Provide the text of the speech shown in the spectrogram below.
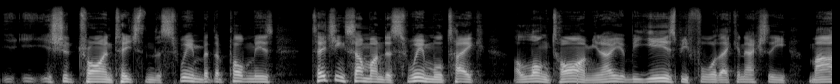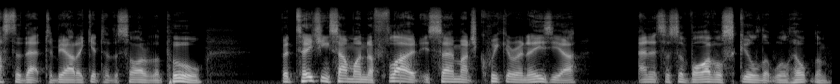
you should try and teach them to swim, but the problem is teaching someone to swim will take a long time. You know, it'll be years before they can actually master that to be able to get to the side of the pool. But teaching someone to float is so much quicker and easier, and it's a survival skill that will help them.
